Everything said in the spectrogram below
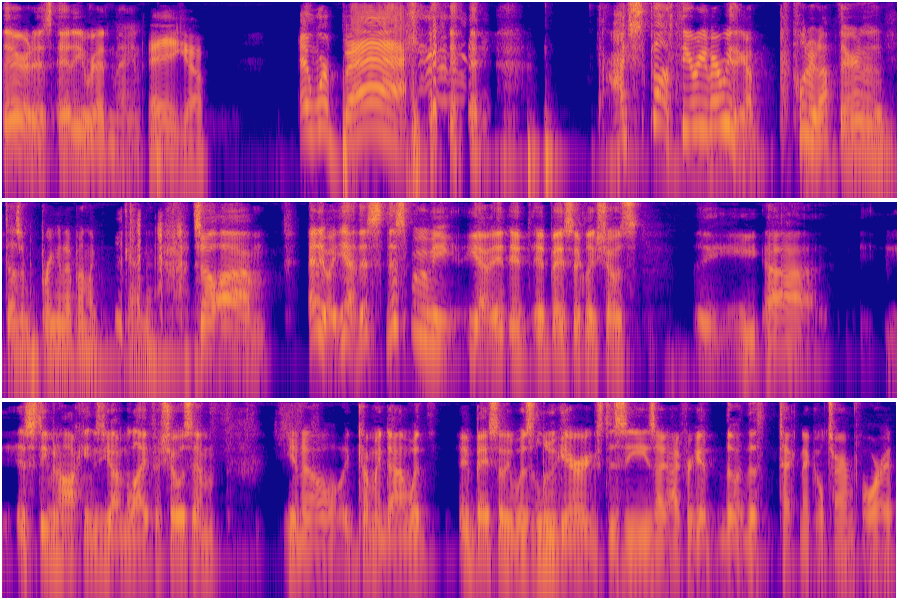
There it is, Eddie Redmayne. There you go. And we're back. I spell theory of everything. I put it up there and it doesn't bring it up on the so um anyway, yeah, this this movie, yeah, it it, it basically shows uh Stephen Hawking's young life. It shows him, you know, coming down with it basically was Lou Gehrig's disease. I, I forget the the technical term for it,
